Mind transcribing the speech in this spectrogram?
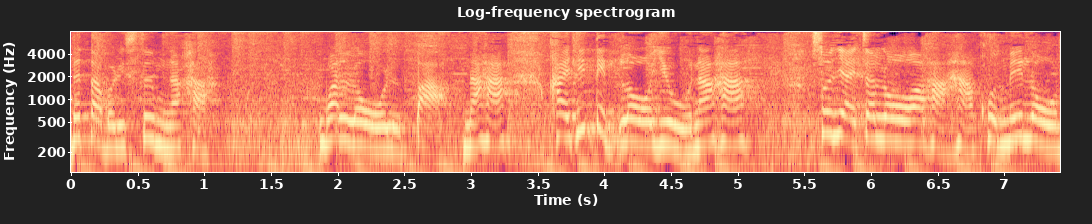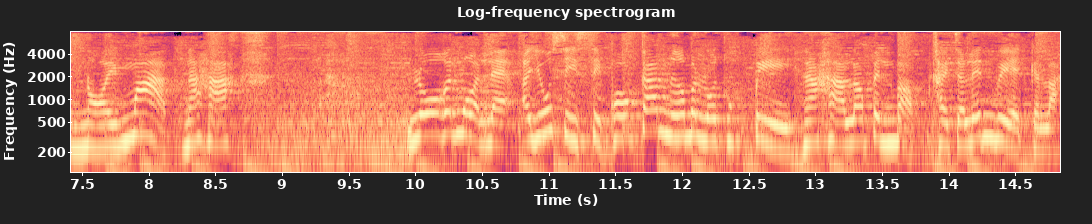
metabolism นะคะว่าโลหรือเปล่านะคะ ใครที่ติดโลอยู่นะคะ ส่วนใหญ่จะโลอะค่ะ หาคนไม่โลน้อยมากนะคะ โลกันหมดแหละอายุ 40 เพราะกล้ามเนื้อมันลดทุกปีนะคะแล้วเป็นแบบใครจะเล่นเวทกันล่ะ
